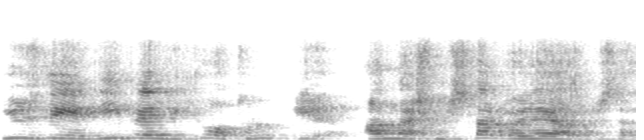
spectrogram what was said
yüzde yediyi belli ki oturup anlaşmışlar öyle yazmışlar.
